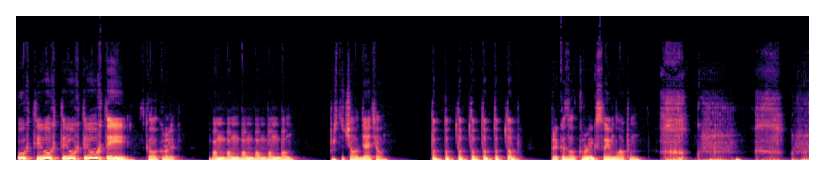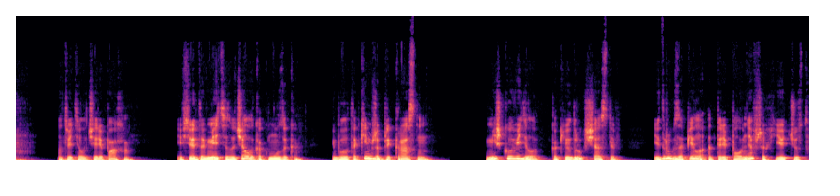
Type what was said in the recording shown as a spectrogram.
«Ух ты, ух ты, ух ты, ух ты!» – сказал кролик. «Бам-бам-бам-бам-бам-бам!» – простучал дятел. «Топ-топ-топ-топ-топ-топ-топ!» приказал кролик своим лапам. Ответила черепаха. И все это вместе звучало как музыка и было таким же прекрасным. Мишка увидела, как ее друг счастлив, и вдруг запела от переполнявших ее чувств.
